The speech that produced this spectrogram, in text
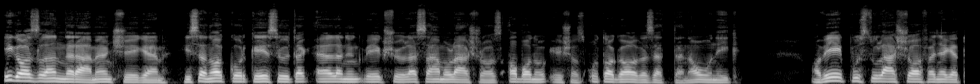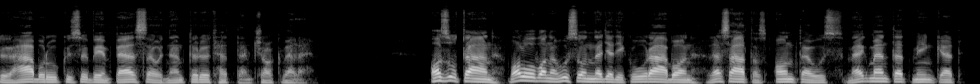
Igaz lenne rá mentségem, hiszen akkor készültek ellenünk végső leszámolásra az abanok és az otagal vezette Naonik, a végpusztulással fenyegető háború küszöbén persze, hogy nem törődhettem csak vele. Azután valóban a 24. órában leszállt az Anteus, megmentett minket,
